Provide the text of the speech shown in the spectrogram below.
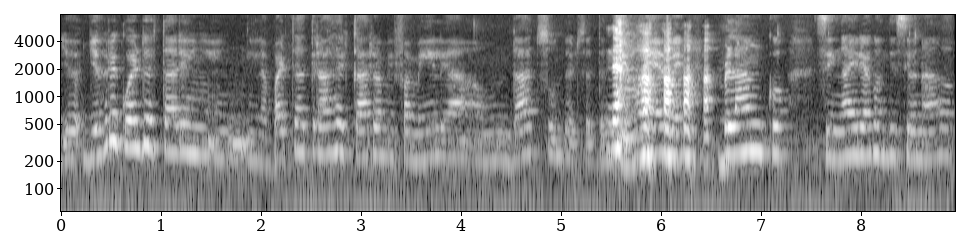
yo, yo recuerdo estar en, en, la parte de atrás del carro de mi familia, un Datsun del 79, blanco, sin aire acondicionado,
